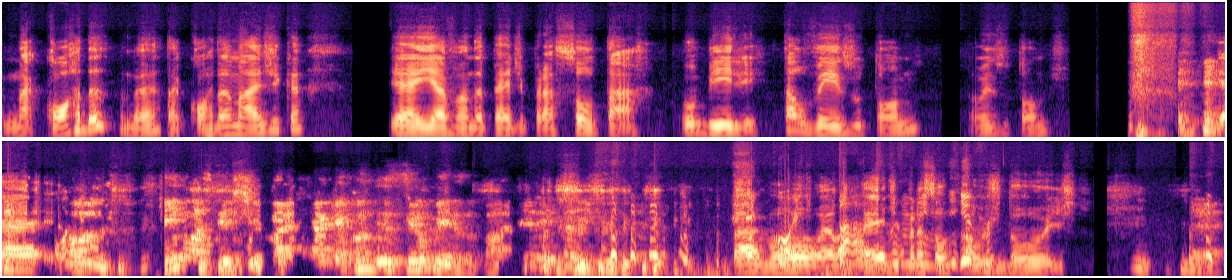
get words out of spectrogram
na corda, né? Na corda mágica. E aí a Wanda pede pra soltar o Billy, talvez o Tommy. Talvez o Thomas. E é, Ó, quem não assistiu vai achar que aconteceu mesmo. Fala direito aí. tá bom, ela Coitado pede do pra soltar os dois. É.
